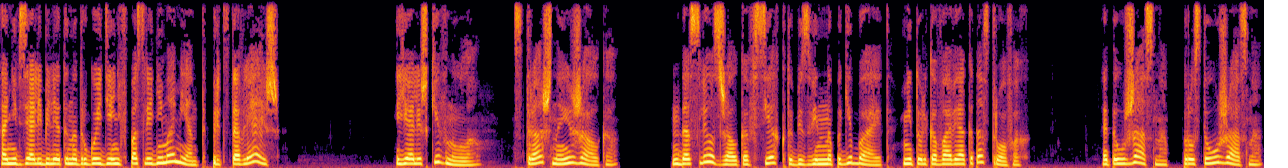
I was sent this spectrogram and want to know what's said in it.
Они взяли билеты на другой день в последний момент, представляешь? Я лишь кивнула. Страшно и жалко. До слез жалко всех, кто безвинно погибает, не только в авиакатастрофах. Это ужасно, просто ужасно.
